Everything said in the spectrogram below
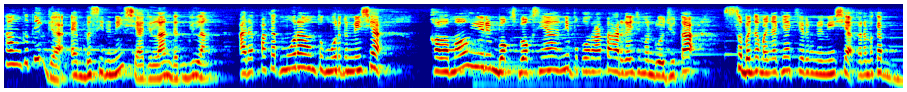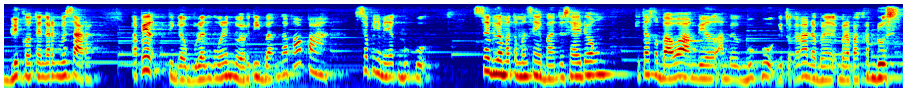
Tahun ketiga, Embassy Indonesia di London bilang, ada paket murah untuk murid Indonesia, kalau mau ngirim box-boxnya, ini pukul rata harganya cuma 2 juta, sebanyak-banyaknya kirim Indonesia, karena mereka beli kontainer besar. Tapi tiga bulan kemudian baru tiba, nggak apa-apa, saya punya banyak buku. Saya bilang sama teman saya, bantu saya dong, kita ke bawah ambil ambil buku gitu, karena ada beberapa kerdus.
